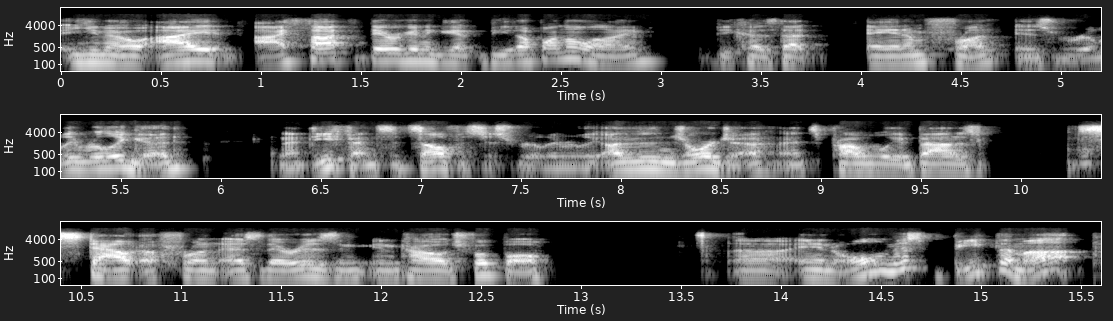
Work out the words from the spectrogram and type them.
you know, I I thought that they were going to get beat up on the line because that A&M front is really really good, and that defense itself is just really really. Other than Georgia, it's probably about as stout a front as there is in, in college football. Uh, and Ole Miss beat them up.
